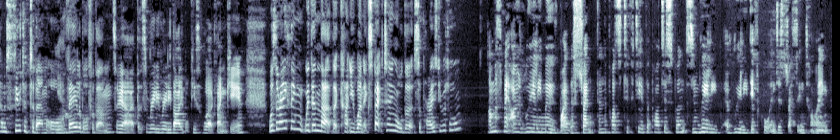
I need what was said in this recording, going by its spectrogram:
kind of suited to them or Yeah. available for them. So yeah, that's a really really valuable piece of work. Thank you. Was there anything within that that you weren't expecting or that surprised you at all? I must admit, I was really moved by the strength and the positivity of the participants in really a really difficult and distressing time.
